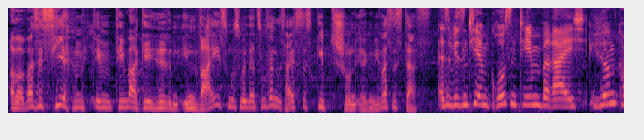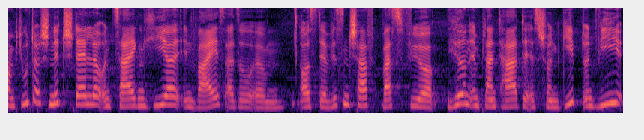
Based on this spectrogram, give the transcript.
Aber was ist hier mit dem Thema Gehirn? In weiß muss man dazu sagen, das heißt, es gibt schon irgendwie. Was ist das? Also wir sind hier im großen Themenbereich Hirn-Computer-Schnittstelle und zeigen hier in weiß, also ähm, aus der Wissenschaft, was für Hirnimplantate es schon gibt und wie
